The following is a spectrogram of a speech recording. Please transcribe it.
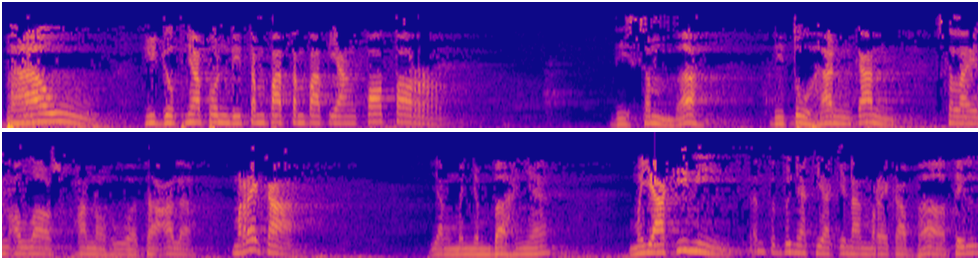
bau, hidupnya pun di tempat-tempat yang kotor, disembah, dituhankan selain Allah Subhanahu wa taala. Mereka yang menyembahnya meyakini dan tentunya keyakinan mereka batil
